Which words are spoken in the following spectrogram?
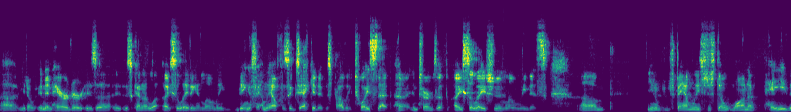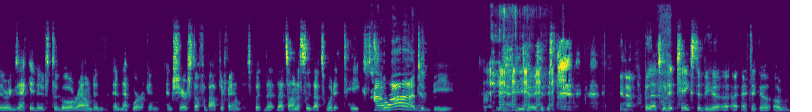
uh, you know, an inheritor is a is kind of isolating and lonely. Being a family office executive is probably twice that uh, in terms of isolation and loneliness. Um, you know, families just don't want to pay their executives to go around and, and network and, and share stuff about their families. But that, that's honestly that's what it takes to, uh, to be. yeah, yeah you know? But that's what it takes to be a, a I think a, a,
